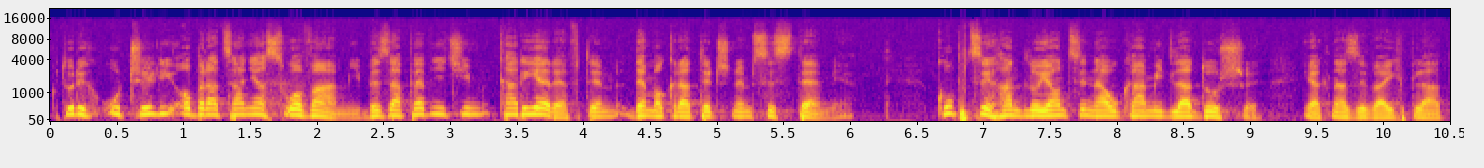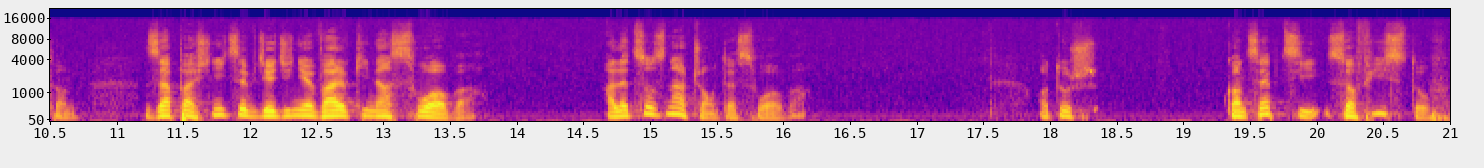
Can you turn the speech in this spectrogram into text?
których uczyli obracania słowami, by zapewnić im karierę w tym demokratycznym systemie. Kupcy handlujący naukami dla duszy, jak nazywa ich Platon, zapaśnicy w dziedzinie walki na słowa. Ale co znaczą te słowa? Otóż w koncepcji sofistów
